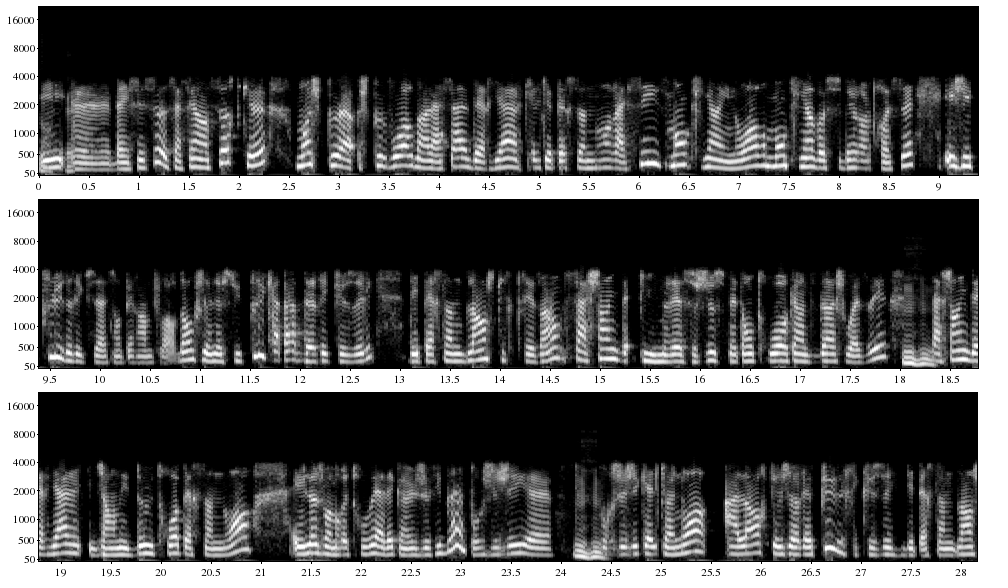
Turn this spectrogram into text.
Et euh, ben c'est ça, ça fait en sorte que moi je peux je peux voir dans la salle derrière quelques personnes noires assises, mon client est noir, mon client va subir un procès et j'ai plus de récusation péremptoire. Donc je ne suis plus capable de récuser des personnes blanches qui se présentent, sachant que puis il me reste juste mettons trois candidats à choisir, Mhm. sachant que derrière j'en ai deux trois personnes noires et là je vais me retrouver avec un jury blanc pour juger euh, Mhm. pour juger quelqu'un noir alors que j'aurais pu récuser des personnes blanches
